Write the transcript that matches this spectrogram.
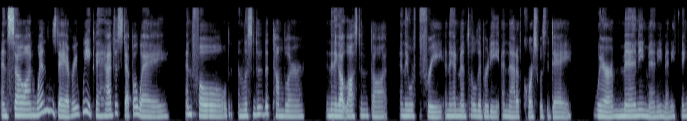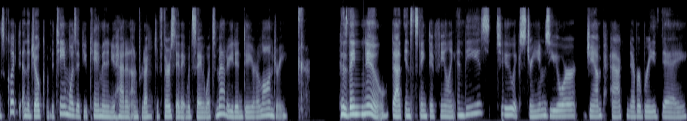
And so on Wednesday every week, they had to step away and fold and listen to the tumbler. And they got lost in thought and they were free and they had mental liberty. And that, of course, was the day where many, many, many things clicked. And the joke of the team was if you came in and you had an unproductive Thursday, they would say, What's the matter? You didn't do your laundry. Because they knew that instinctive feeling. And these two extremes, your jam packed, never breathe day,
